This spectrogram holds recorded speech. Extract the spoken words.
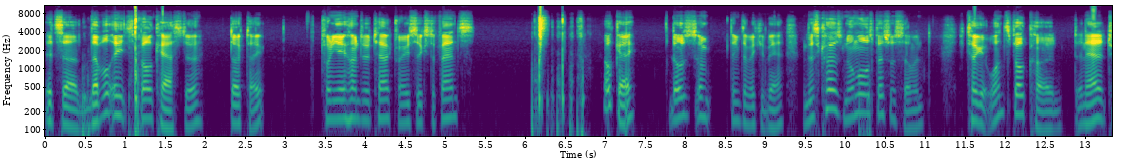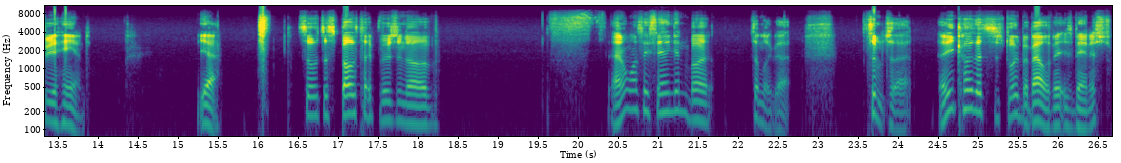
it's a level 8 spellcaster, dark type, 2800 attack, 26 defense. Okay, those are things that make you bad. When this card is normal or special summoned, you target one spell card, then add it to your hand. Yeah. So it's a spell type version of. I don't want to say Sangan, but something like that. Similar to that. Any card that's destroyed by battle of it is banished.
